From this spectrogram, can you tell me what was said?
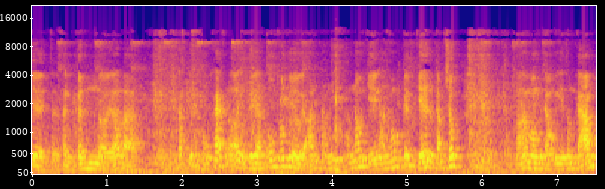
về thần kinh rồi đó là tác dụng không khác nữa. Nhiều khi anh uống thuốc vô rồi anh, anh anh nói chuyện anh không kiềm chế được cảm xúc đó, mong quý vị thông cảm.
